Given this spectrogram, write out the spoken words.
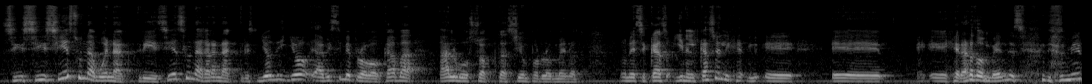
sí, sí, sí es una buena actriz, sí es una gran actriz. Yo, yo a mí sí me provocaba algo su actuación por lo menos, en ese caso. Y en el caso de eh, eh, eh, Gerardo Méndez, Dios mío,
